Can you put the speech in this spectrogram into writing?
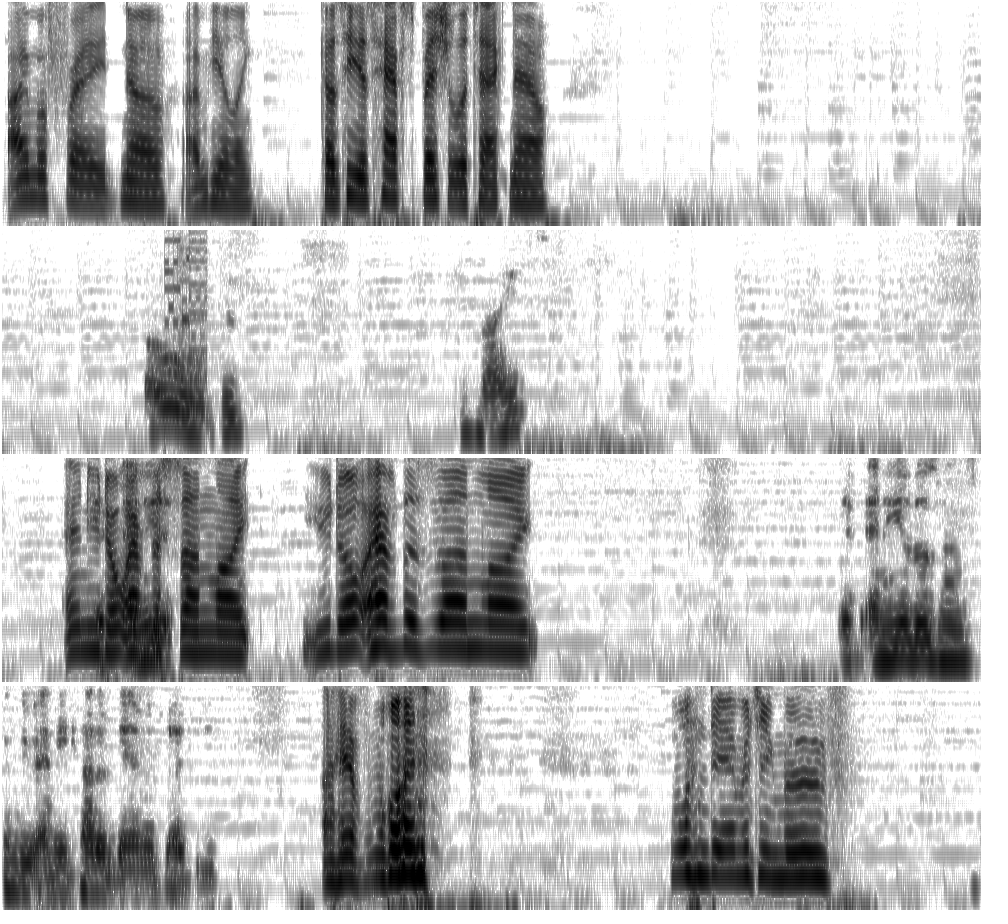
I'm afraid. No, I'm healing. Because he has half special attack now. Oh, good. Nice. And you If don't have the sunlight. You don't have the sunlight. If any of those moves can do any kind of damage, I'd use. I have one. one damaging move.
